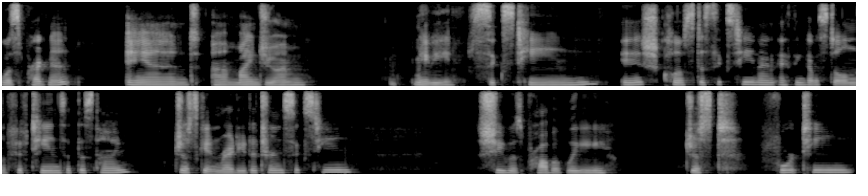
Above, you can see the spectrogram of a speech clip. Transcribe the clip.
was pregnant. And um, mind you, I'm maybe 16 ish, close to 16. I, I think I was still in the 15s at this time, just getting ready to turn 16. She was probably just 14,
